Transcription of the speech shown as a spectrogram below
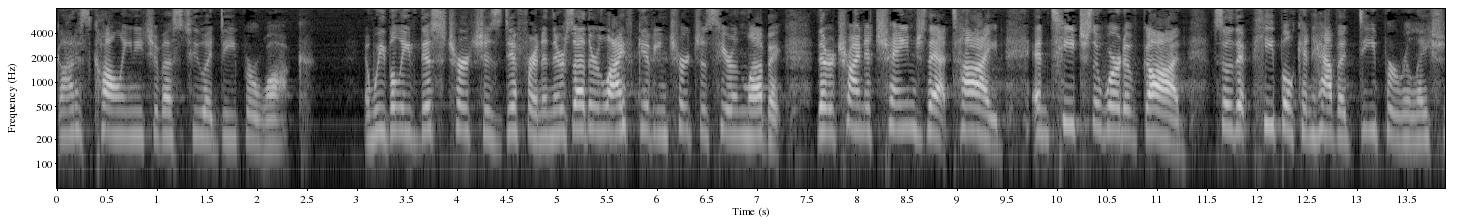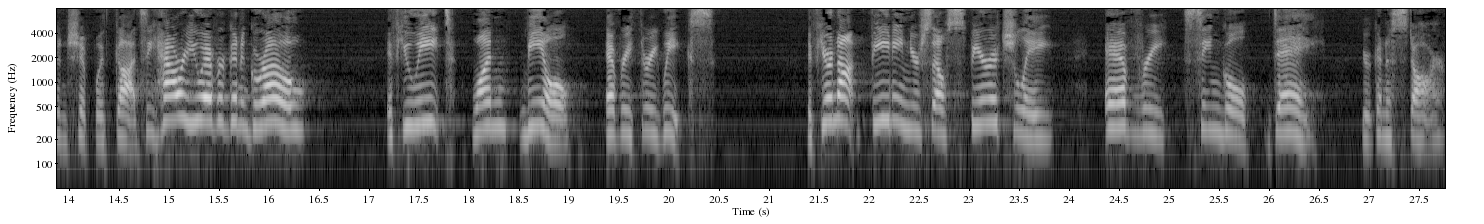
God is calling each of us to a deeper walk. And we believe this church is different. And there's other life giving churches here in Lubbock that are trying to change that tide and teach the Word of God so that people can have a deeper relationship with God. See, how are you ever going to grow if you eat one meal every three weeks? If you're not feeding yourself spiritually every single day, you're going to starve.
